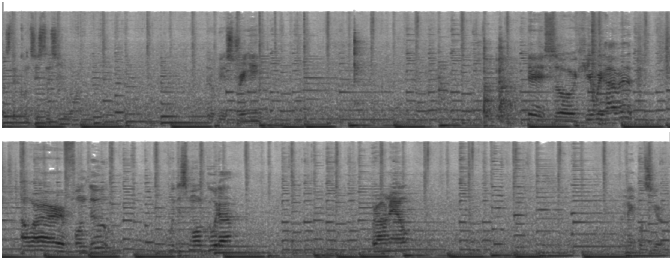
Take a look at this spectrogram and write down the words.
That's the consistency you want. It'll be stringy. Okay, so here we have it. Our fondue with the small gouda, brown ale, maple syrup.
